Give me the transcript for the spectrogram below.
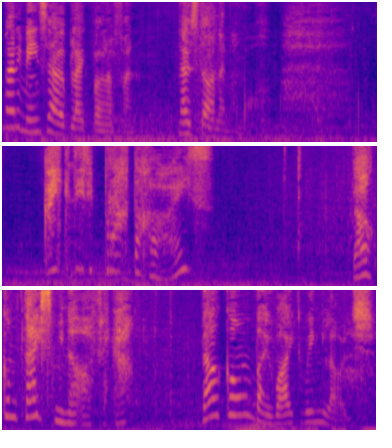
maar die mense hou blykbaar daarvan. Nou staan hy maar nog. Kyk net die pragtige huis. Welkom tuis, Mina Afrika. Welkom by White Wing Lodge.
